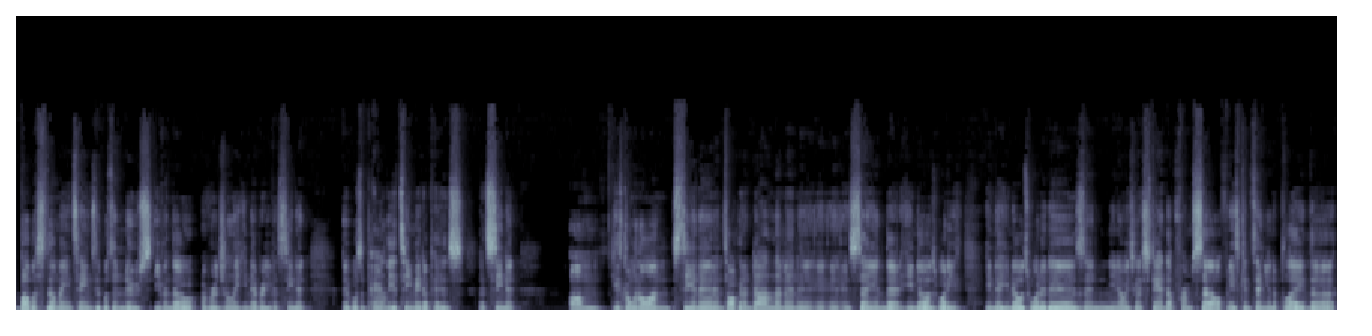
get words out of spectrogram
Bubba still maintains it was a noose, even though originally he never even seen it. It was apparently a teammate of his that seen it Um, he's going on CNN and talking to Don Lemon and, and, and saying that he knows what he, he knows what it is, and you know he's going to stand up for himself, and he's continuing to play the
